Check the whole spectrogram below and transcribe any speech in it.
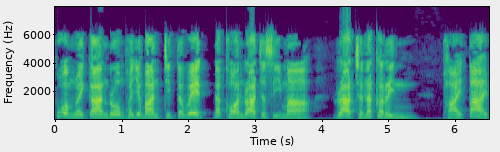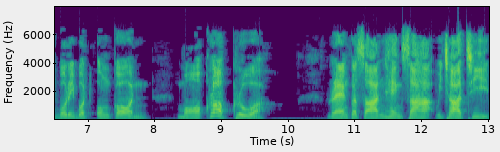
ผู้อำนวยการโรงพยาบาลจิตเวชนครราชสีมา ราชนครินภายใต้บริบทองค์กร หมอครอบครัว แรงประสานแห่งสหวิชาชีพ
